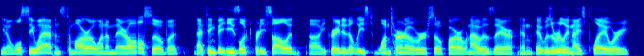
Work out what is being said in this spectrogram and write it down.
you know we'll see what happens tomorrow when I'm there also. But I think that he's looked pretty solid. Uh, he created at least one turnover so far when I was there, and it was a really nice play where he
